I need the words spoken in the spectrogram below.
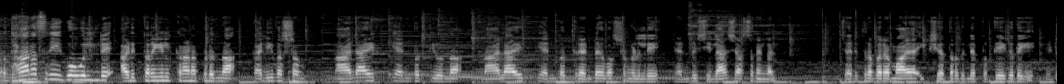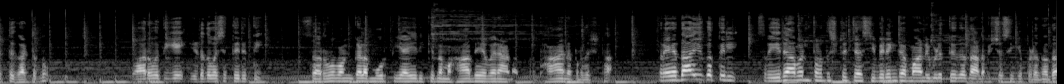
പ്രധാന ശ്രീകോവിലിന്റെ അടിത്തറയിൽ കാണപ്പെടുന്ന കലിവർഷം നാലായിരത്തി അൻപത്തിയൊന്ന് നാലായിരത്തി അൻപത്തിരണ്ട് വർഷങ്ങളിലെ രണ്ട് ശിലാശാസനങ്ങൾ ചരിത്രപരമായ ഈ ക്ഷേത്രത്തിന്റെ പ്രത്യേകതയെ എടുത്തുകാട്ടുന്നു. പാർവതിയെ ഇടതുവശത്തിരുത്തി സർവമംഗളമൂർത്തിയായിരിക്കുന്ന മഹാദേവനാണ് പ്രധാന പ്രതിഷ്ഠ. ത്രേതായുഗത്തിൽ ശ്രീരാമൻ പ്രതിഷ്ഠിച്ച ശിവലിംഗമാണ് ഇവിടുത്തേതെന്നാണ് വിശ്വസിക്കപ്പെടുന്നത്.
